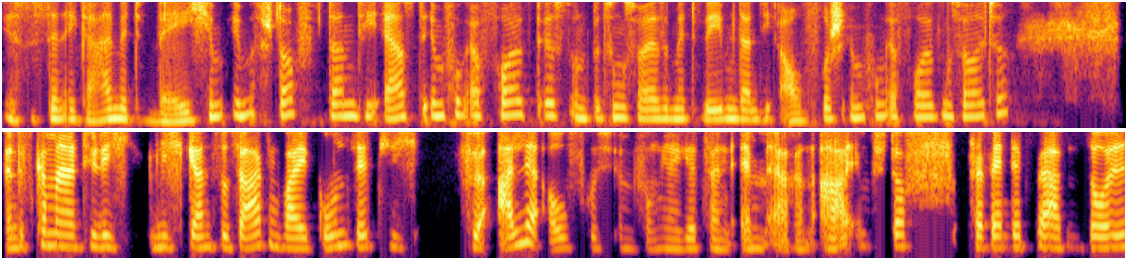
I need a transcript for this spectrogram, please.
Ist es denn egal, mit welchem Impfstoff dann die erste Impfung erfolgt ist und beziehungsweise mit wem dann die Auffrischimpfung erfolgen sollte? Das kann man natürlich nicht ganz so sagen, weil grundsätzlich für alle Auffrischimpfungen ja jetzt ein mRNA-Impfstoff verwendet werden soll.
